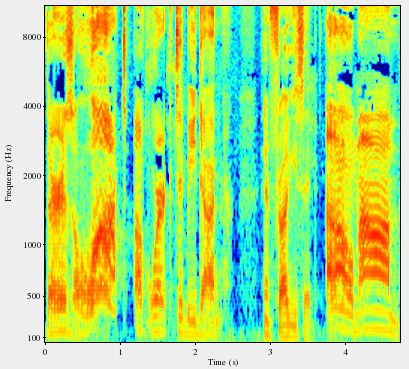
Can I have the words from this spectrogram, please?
there is a lot of work to be done. And Froggy said, Oh, Mom,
